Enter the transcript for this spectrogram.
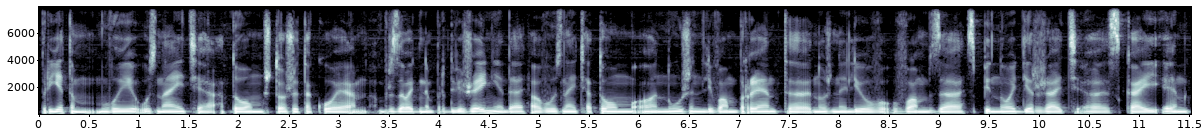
при этом вы узнаете о том, что же такое образовательное продвижение, да, вы узнаете о том, э, нужен ли вам бренд, э, нужно ли вам за спиной держать э, Skyeng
